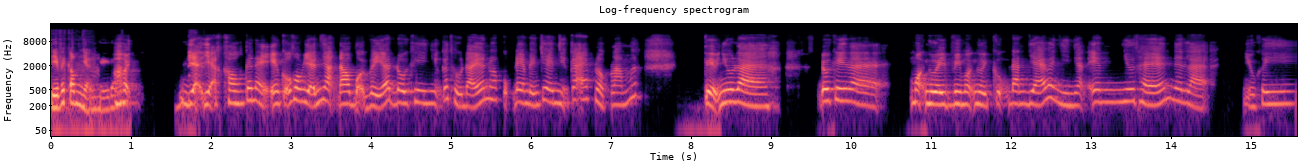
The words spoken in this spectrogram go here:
Chị phải công nhận điều đó. Dạ dạ không, cái này em cũng không dám nhận đâu, bởi vì á, đôi khi những cái thứ đấy nó cũng đem đến cho em những cái áp lực lắm á. Kiểu như là đôi khi là mọi người, vì mọi người cũng đánh giá và nhìn nhận em như thế nên là nhiều khi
